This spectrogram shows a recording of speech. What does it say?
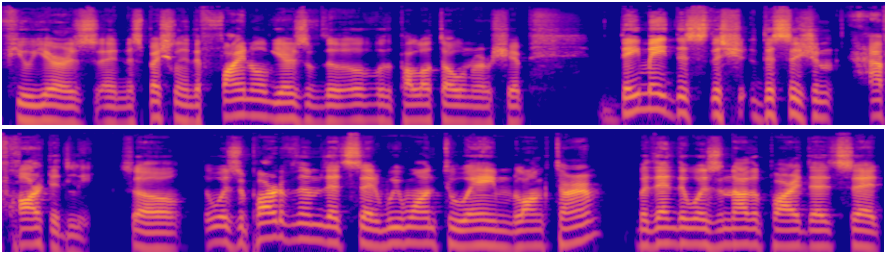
few years, and especially in the final years of the of the Pallotta ownership, they made this, this decision half-heartedly. So there was a part of them that said we want to aim long term, but then there was another part that said,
